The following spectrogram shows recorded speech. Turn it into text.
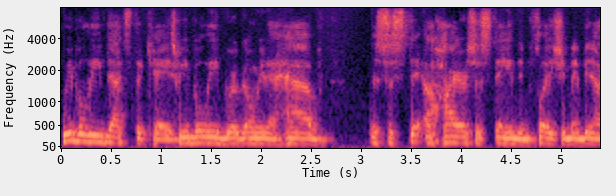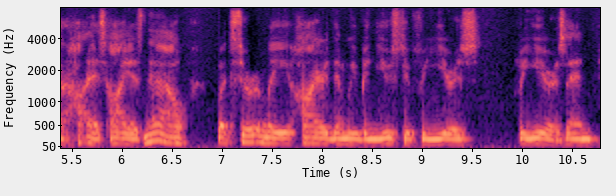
We believe that's the case. We believe we're going to have a, a higher sustained inflation, maybe not high, as high as now, but certainly higher than we've been used to for years for years, and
